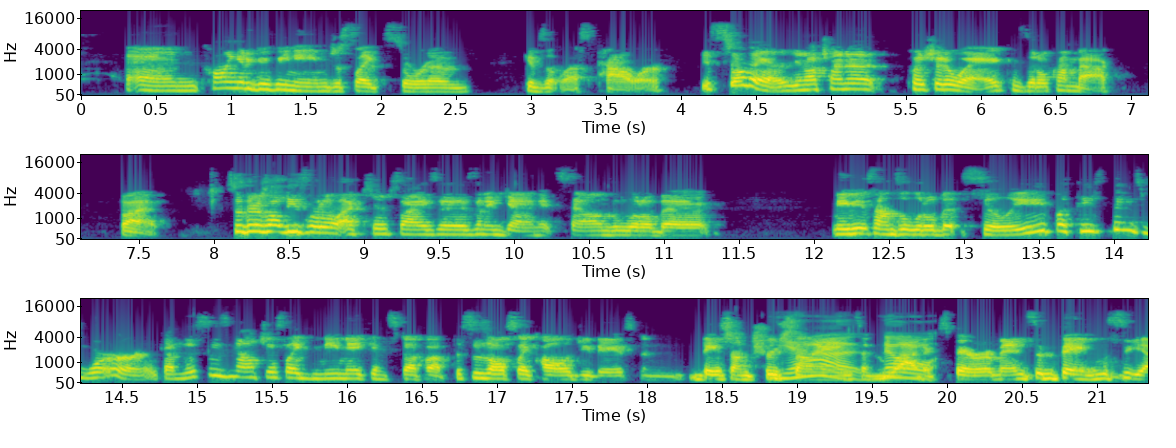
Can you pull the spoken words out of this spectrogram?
and calling it a goofy name just like sort of gives it less power. It's still there. You're not trying to push it away because it'll come back. But so there's all these little exercises. And again, it sounds a little bit, maybe it sounds a little bit silly, but these things work. And this is not just like me making stuff up. This is all psychology based and based on true yeah, science and no. lab experiments and things. Yeah.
